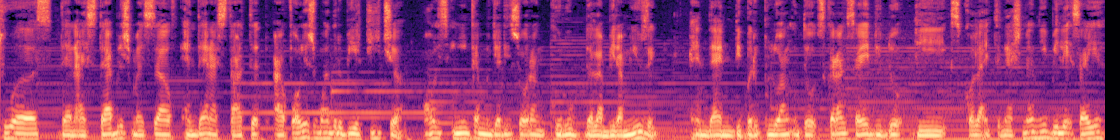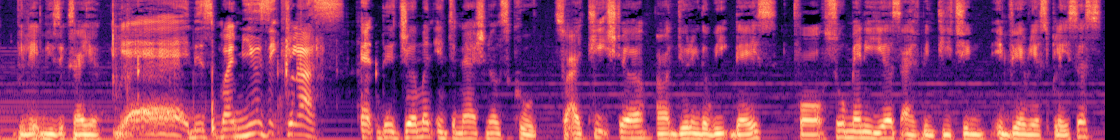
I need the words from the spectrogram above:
tours. Then I established myself and then I started. I've always wanted to be a teacher. Always inginkan menjadi seorang guru dalam bidang music. And then diberi peluang untuk sekarang saya duduk di sekolah international ni bilik saya, bilik music saya. Yeah, this is my music class at the German International School. So I teach here uh, during the weekdays. For so many years, I've been teaching in various places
